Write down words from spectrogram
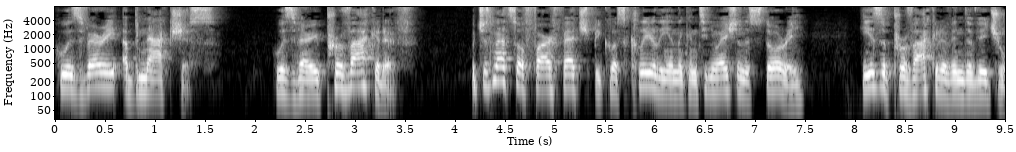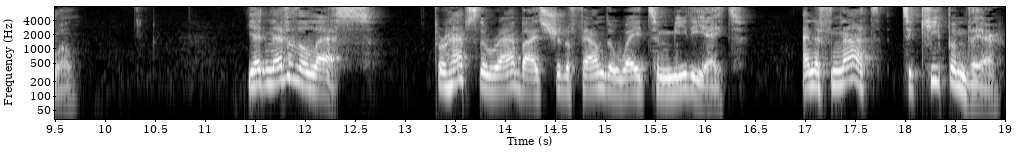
who was very obnoxious, who was very provocative, which is not so far fetched because clearly in the continuation of the story, he is a provocative individual. Yet nevertheless, perhaps the rabbis should have found a way to mediate, and if not, to keep him there,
